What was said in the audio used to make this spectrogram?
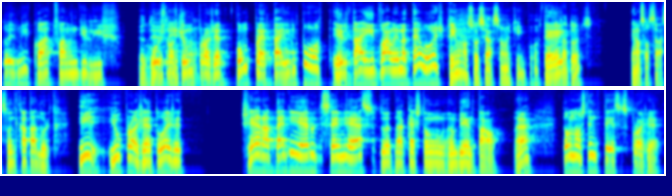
2004 falando de lixo. hoje nós temos um projeto completo aí em Porto. Ele está aí valendo até hoje. Tem uma associação aqui em Porto? Tem. Catadores? Tem uma associação de catadores. E, e o projeto hoje gera até dinheiro de CMS na questão ambiental, né? Então nós temos que ter esses projetos.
